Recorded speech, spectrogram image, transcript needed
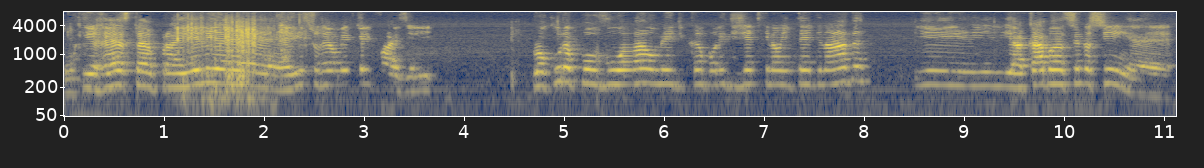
o que resta para ele é, é isso realmente que ele faz. Ele procura povoar o meio de campo ali de gente que não entende nada e acaba sendo assim, é,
